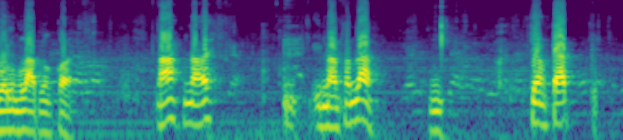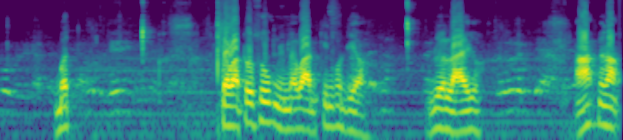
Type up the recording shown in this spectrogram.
วัวลงหลับลงก่อน นะพี่น้องเอ้ยอินนามสำลักเจียงแป๊บ เบิดแต่ว่าตัวซุปนี่แม่วานกินคนเดียว เรือหลายอยู่อะพี่น้อง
